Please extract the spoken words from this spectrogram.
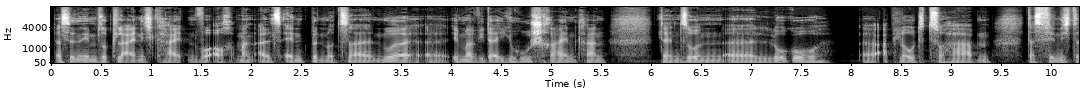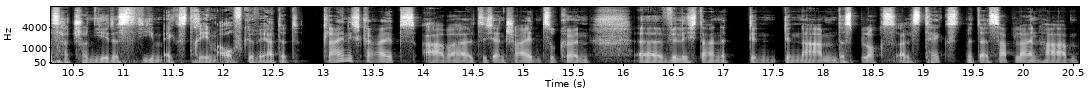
das sind eben so Kleinigkeiten, wo auch man als Endbenutzer nur äh, immer wieder Juhu schreien kann, denn so ein äh, Logo äh, Upload zu haben, das finde ich, das hat schon jedes Theme extrem aufgewertet. Kleinigkeit, aber halt sich entscheiden zu können, äh, will ich da ne, den, den Namen des Blogs als Text mit der Subline haben,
